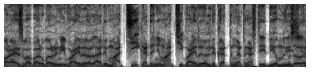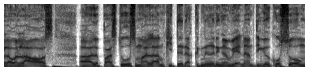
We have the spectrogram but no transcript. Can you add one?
Alright sebab baru-baru ni viral Ada makcik katanya makcik viral Dekat tengah-tengah stadium Malaysia Betul. lawan Laos uh, Lepas tu semalam kita dah kena dengan Vietnam 3-0 uh,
